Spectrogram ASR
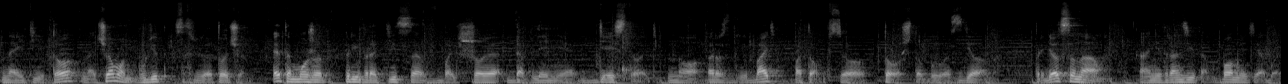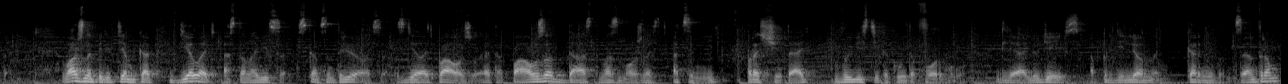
найти то, на чем он будет сосредоточен. Это может превратиться в большое давление действовать, но разгребать потом все то, что было сделано, придется нам, а не транзитом. Помните об этом. Важно перед тем, как делать, остановиться, сконцентрироваться, сделать паузу. Эта пауза даст возможность оценить, просчитать, вывести какую-то формулу. Для людей с определенным корневым центром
